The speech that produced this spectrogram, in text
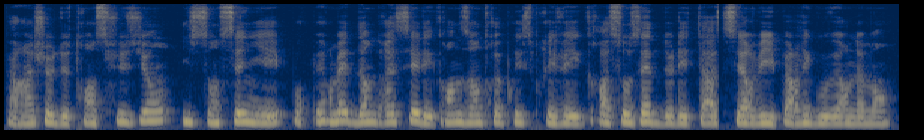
Par un jeu de transfusion, ils sont saignés pour permettre d'engraisser les grandes entreprises privées grâce aux aides de l'État servies par les gouvernements.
